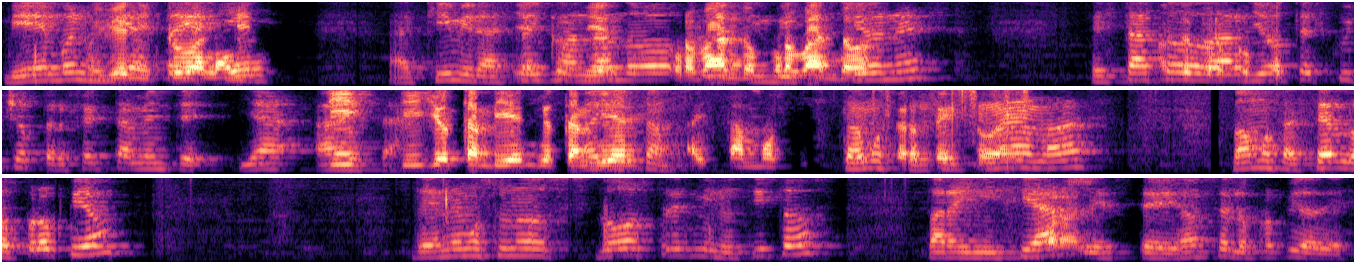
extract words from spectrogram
Bien, bueno, Muy bien, ¿y tú, Alain? Aquí, mira, estoy mandando probando, probando. Está todo dar, yo te escucho perfectamente. Ya, ahí y, está. y yo también, yo también. Ahí estamos. Ahí estamos. Estamos perfecto. Nada más. Vamos a hacer lo propio. Tenemos unos dos, tres minutitos para iniciar. Este, vamos a hacer lo propio de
